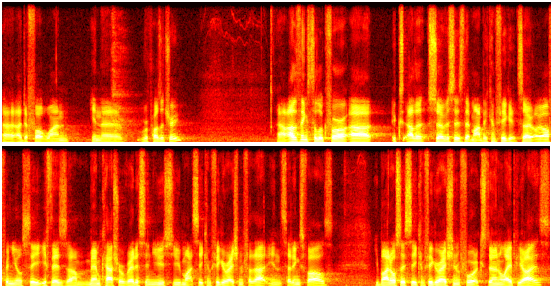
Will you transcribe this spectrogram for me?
a, a default one in the repository? Uh, other things to look for are other services that might be configured. So often you'll see if there's um, Memcache or Redis in use, you might see configuration for that in settings files. You might also see configuration for external APIs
